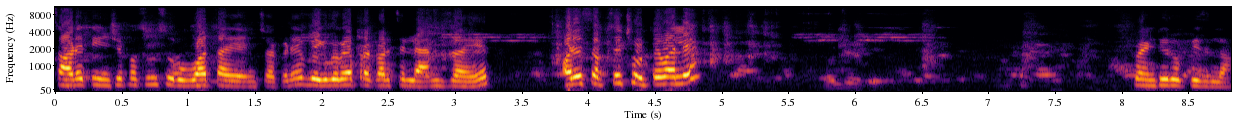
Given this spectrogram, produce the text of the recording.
साडेतीनशे पासून सुरुवात आहे यांच्याकडे. वेगवेगळ्या प्रकारचे लॅम्प आहेत. ये सबसे छोटे वाले ट्वेंटी रुपीजला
